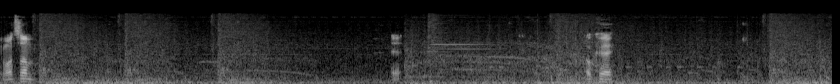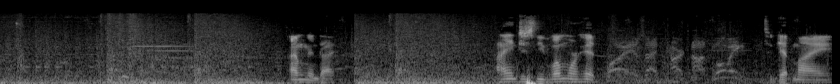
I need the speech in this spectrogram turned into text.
You want some? Eh. Okay. I'm gonna die. I just need one more hit to get my.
